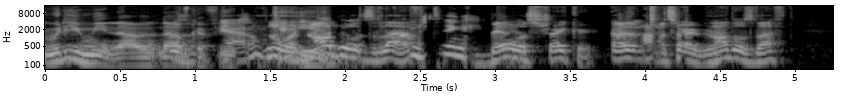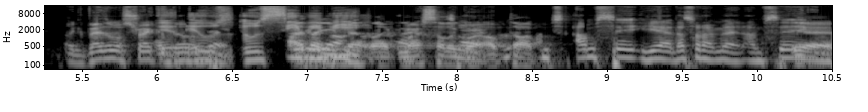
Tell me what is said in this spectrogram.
what do you mean? Now, now I'm confused. Yeah, I don't No, get you. Ronaldo was I'm left. saying Bale was striker. Uh, I'm sorry, Ronaldo was left. Like Benzema was striker. It, Bale it was was it was I thought you CBB. meant like Marcelo Sorry, going up top. I'm, I'm saying, yeah, that's what I meant. I'm saying Yeah.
